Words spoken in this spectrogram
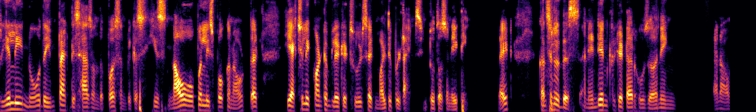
really know the impact this has on the person because he's now openly spoken out that he actually contemplated suicide multiple times in 2018. Right? Consider this: an Indian cricketer who's earning, you know,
